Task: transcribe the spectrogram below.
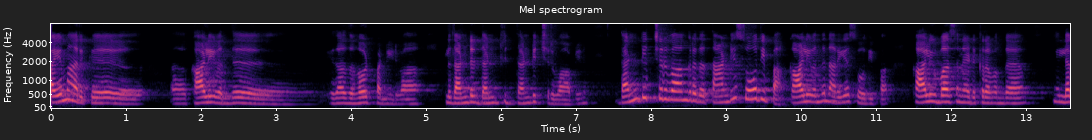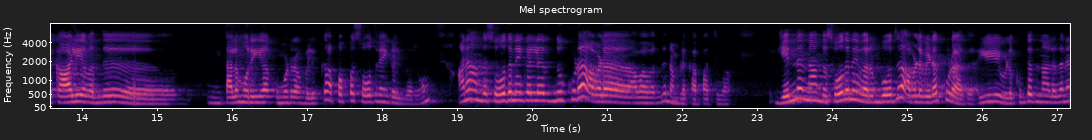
பயமா இருக்கு. காளி வந்து ஏதாவது ஹர்ட் பண்ணிடுவா இல்லை தண்டு தண்டி தண்டிச்சிருவா அப்படின்னு. தண்டிச்சிருவாங்கிறத தாண்டி சோதிப்பா. காளி வந்து நிறைய சோதிப்பா. காளி உபாசனை எடுக்கிறவங்க இல்லை காளியை வந்து தலைமுறையாக கும்பிடுறவங்களுக்கு அப்பப்போ சோதனைகள் வரும். ஆனால் அந்த சோதனைகள்லேருந்தும் கூட அவளை அவள் வந்து நம்மளை காப்பாற்றுவாள் என்னன்னா அந்த சோதனை வரும்போது அவளை விடக்கூடாது. ஐயோ இவளை கும்பிட்டதுனால தானே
